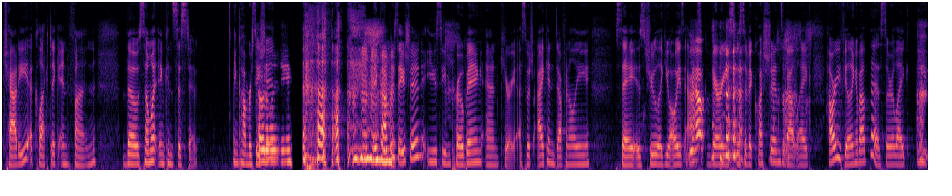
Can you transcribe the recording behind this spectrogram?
chatty, eclectic, and fun, though somewhat inconsistent. In conversation, Totally. in conversation, you seem probing and curious, which I can definitely say is true. Like you always ask Yep. very specific questions about like, how are you feeling about this? Or like, you,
